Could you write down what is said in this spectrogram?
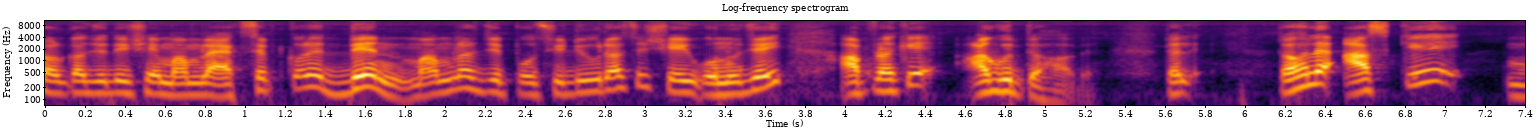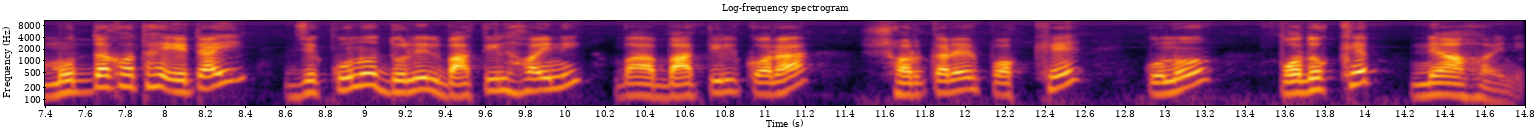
সরকার যদি সেই মামলা অ্যাকসেপ্ট করে, দেন মামলার যে প্রসিডিউর আছে সেই অনুযায়ী আপনাকে আগুতে হবে। তাহলে তাহলে আজকে মোদ্দা কথা এটাই যে কোনো দলিল বাতিল হয়নি বা বাতিল করা সরকারের পক্ষে কোনো পদক্ষেপ নেওয়া হয়নি।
